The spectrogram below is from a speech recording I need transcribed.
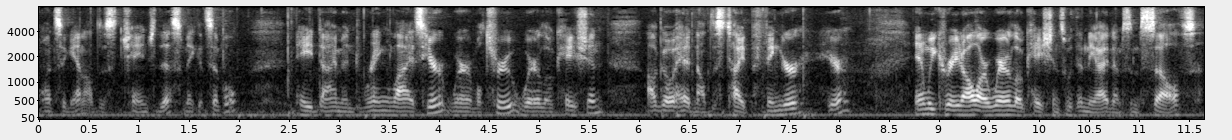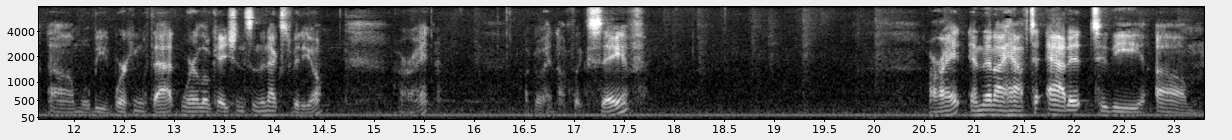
Once again, I'll just change this, make it simple. A diamond ring lies here, wearable true, wear location. I'll go ahead and I'll just type finger here. And we create all our wear locations within the items themselves. Um, we'll be working with that, wear locations, in the next video. Go ahead and I'll click save. All right, and then I have to add it to the, um,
